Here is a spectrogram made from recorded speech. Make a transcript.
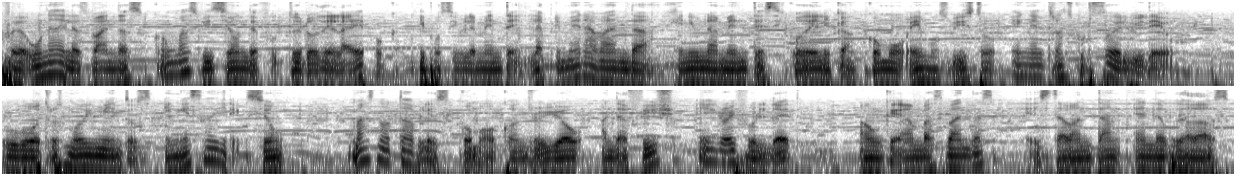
fue una de las bandas con más visión de futuro de la época y posiblemente la primera banda genuinamente psicodélica como hemos visto en el transcurso del video. Hubo otros movimientos en esa dirección más notables como Country Joe and the Fish y Grateful Dead, aunque ambas bandas estaban tan endeudadas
